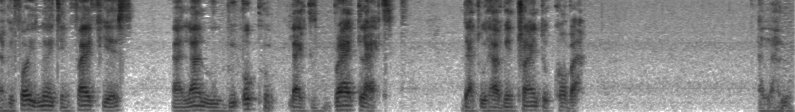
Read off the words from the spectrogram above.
And before you know it, in five years, our land will be open like bright light that we have been trying to cover. Our land will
